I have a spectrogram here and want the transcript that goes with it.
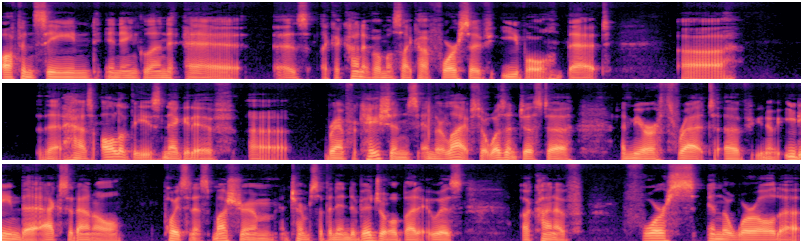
often seen in England as, as like a kind of almost like a force of evil that, uh, that has all of these negative uh, ramifications in their life. So it wasn't just a, a mere threat of you know eating the accidental poisonous mushroom in terms of an individual, but it was a kind of force in the world, a,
